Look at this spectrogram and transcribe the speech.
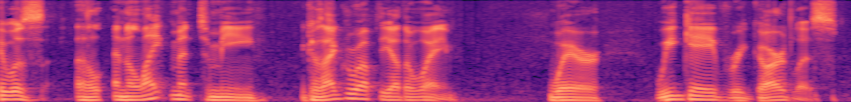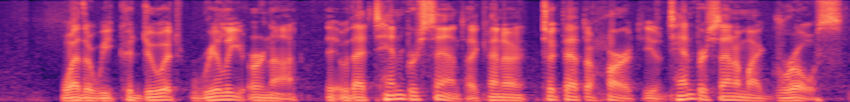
it was a, an enlightenment to me because I grew up the other way, where we gave regardless whether we could do it really or not. That ten percent, I kind of took that to heart. You know, ten percent of my gross,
